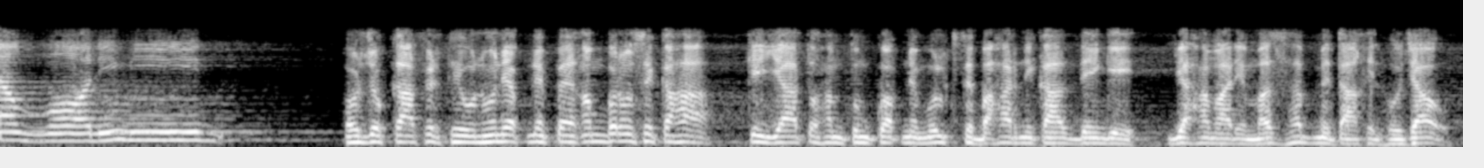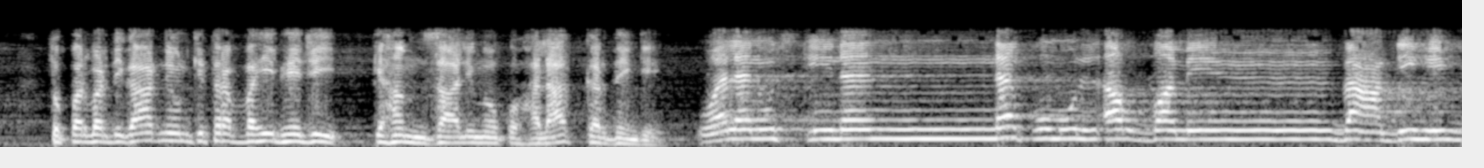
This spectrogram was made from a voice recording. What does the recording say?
الظالمين۔ اور جو کافر تھے انہوں نے اپنے پیغمبروں سے کہا کہ یا تو ہم تم کو اپنے ملک سے باہر نکال دیں گے یا ہمارے مذہب میں داخل ہو جاؤ۔ تو پروردگار نے ان کی طرف وہی بھیجی کہ ہم ظالموں کو ہلاک کر دیں گے۔ وَلَنُسْكِنَنَّكُمُ الْأَرْضَ مِن بَعْدِهِمْ۔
